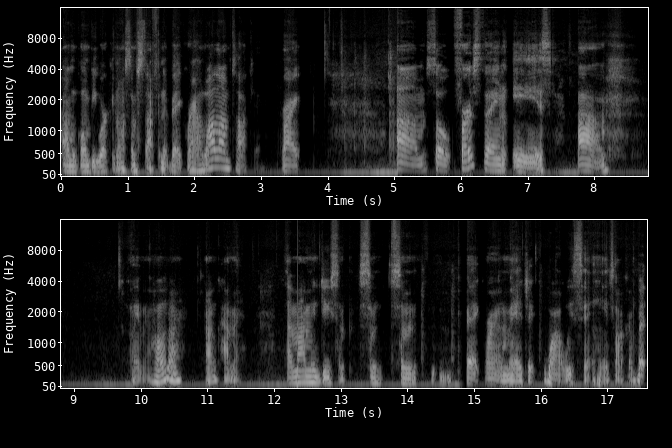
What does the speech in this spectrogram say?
I'm gonna be working on some stuff in the background while I'm talking, right? Um, so first thing is um wait a minute, hold on. I'm coming let mommy do some some some background magic while we sit here talking. But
